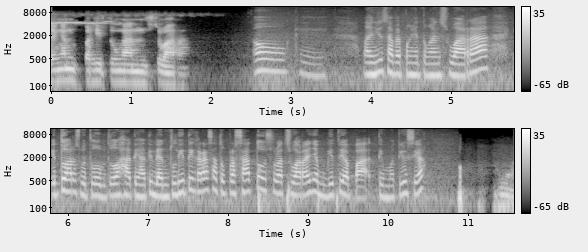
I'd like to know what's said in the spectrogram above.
dengan perhitungan suara. Oke, lanjut sampai penghitungan suara itu harus betul-betul hati-hati dan teliti karena satu persatu surat suaranya begitu ya Pak Timotius ya. Ya.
